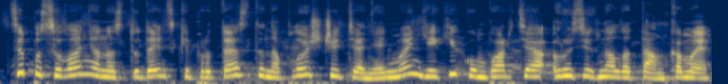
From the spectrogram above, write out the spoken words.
Це посилання на студентські протести на площі Тяньаньмень, які компартія розігнала танками.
